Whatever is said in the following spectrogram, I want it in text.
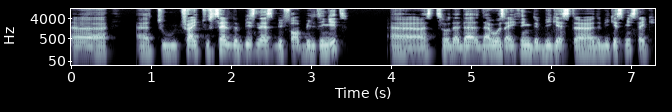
to try to sell the business before building it so that, that, that was i think the biggest the biggest mistake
